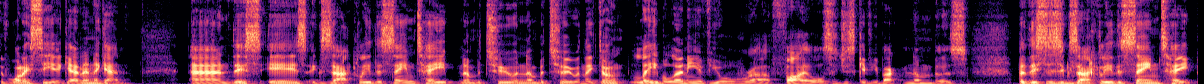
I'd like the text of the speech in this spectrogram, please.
of what I see again and again. And this is exactly the same tape, number two and number two. And they don't label any of your uh, files, they just give you back numbers. But this is exactly the same tape.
